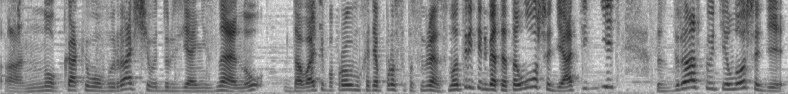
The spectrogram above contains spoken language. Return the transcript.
а, но как его выращивать, друзья, не знаю. Ну, давайте попробуем хотя бы просто пособираем. Смотрите, ребят, это лошади, офигеть! Здравствуйте, лошади!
